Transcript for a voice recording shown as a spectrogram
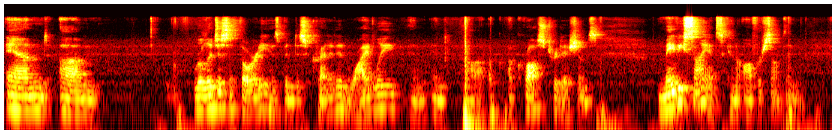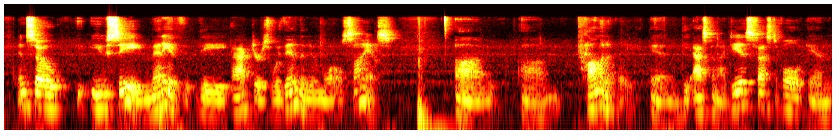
And um, religious authority has been discredited widely in, in, uh, across traditions. Maybe science can offer something. And so you see many of the actors within the new moral science um, um, prominently in the Aspen Ideas Festival, in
